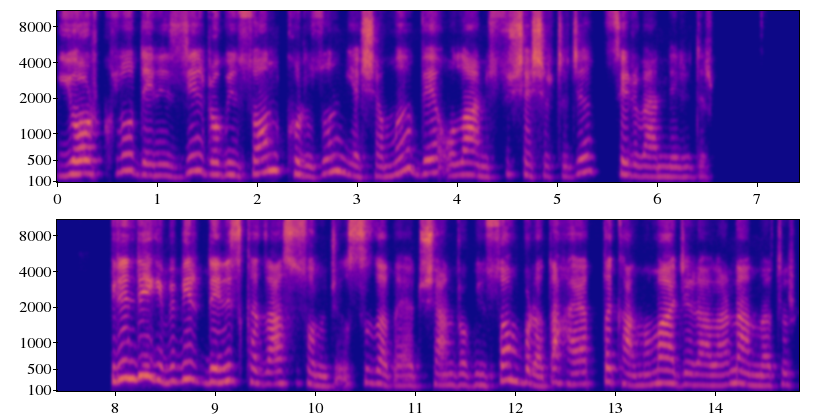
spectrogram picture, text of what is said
Yorklu denizci Robinson Crusoe'un yaşamı ve olağanüstü şaşırtıcı serüvenleridir. Bilindiği gibi bir deniz kazası sonucu ıssız adaya düşen Robinson burada hayatta kalma maceralarını anlatır.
